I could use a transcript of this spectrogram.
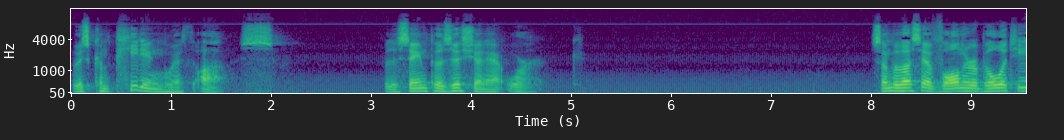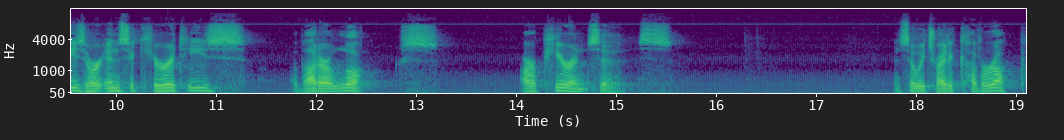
who is competing with us for the same position at work. Some of us have vulnerabilities or insecurities about our looks our appearances. And so we try to cover up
